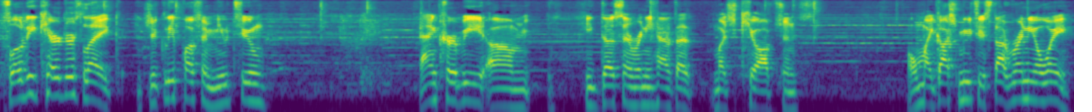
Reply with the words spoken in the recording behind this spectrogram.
Floaty characters like Jigglypuff and Mewtwo, and Kirby, um, he doesn't really have that much kill options. Oh my gosh, Mewtwo, stop running away!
